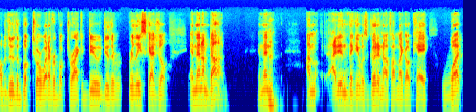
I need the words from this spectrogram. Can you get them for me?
I'll do the book tour, whatever book tour I could do. Do the release schedule, and then I'm done. And then Hmm. I'm. I didn't think it was good enough. I'm like, okay, what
